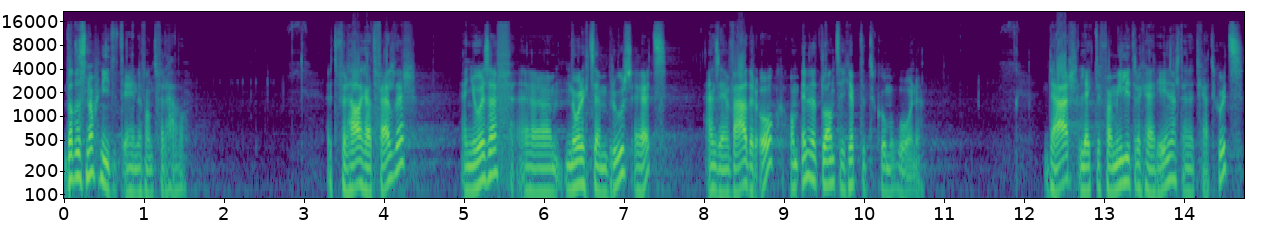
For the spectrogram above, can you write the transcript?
Dat is nog niet het einde van het verhaal. Het verhaal gaat verder en Jozef eh, nodigt zijn broers uit en zijn vader ook om in het land Egypte te komen wonen. Daar lijkt de familie terug herenigd en het gaat goed.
